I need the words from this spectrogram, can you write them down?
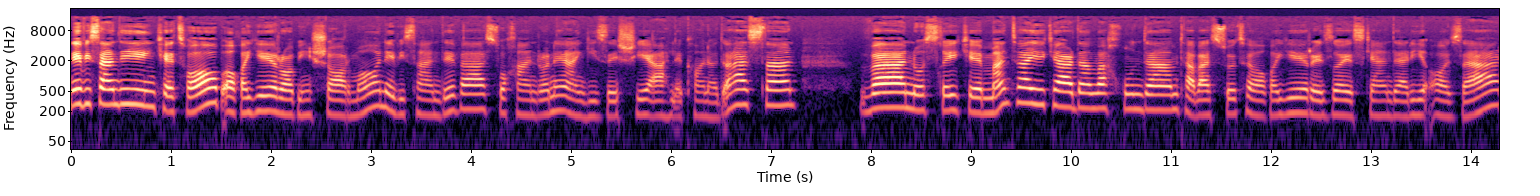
نویسنده این کتاب آقای رابین شارما نویسنده و سخنران انگیزشی اهل کانادا هستند و نسخه‌ای که من تهیه کردم و خوندم توسط آقای رضا اسکندری آذر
